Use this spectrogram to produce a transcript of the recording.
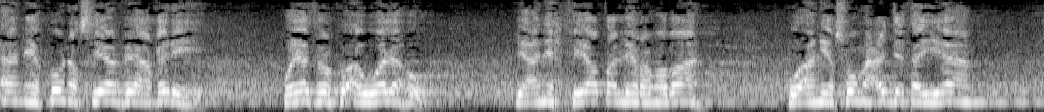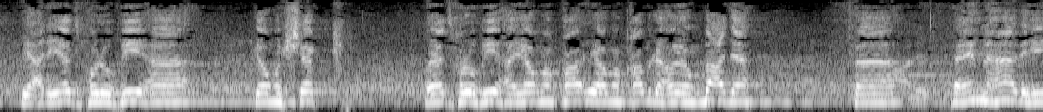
أن يكون الصيام في آخره ويترك أوله يعني احتياطا لرمضان وأن يصوم عدة أيام يعني يدخل فيها يوم الشك. ويدخل فيها يوم يوم قبله ويوم بعده. ف... فإن هذه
